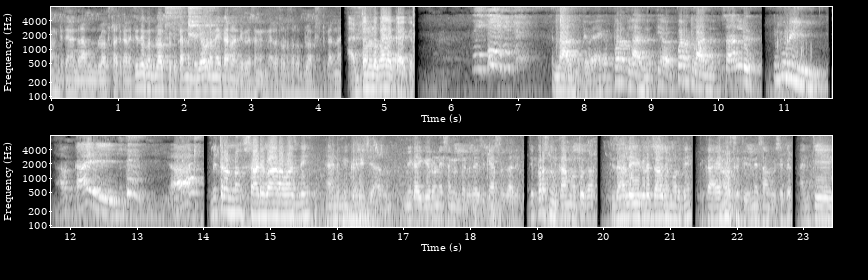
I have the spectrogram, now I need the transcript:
मग त्यानंतर आपण ब्लॉग स्टार्ट करा. तिथे पण ब्लॉग शूट करणार एवढं नाही करणार तिकडे संगमेला थोडं थोडं ब्लॉग शूट करणार. आणि तनुला बाहेर काय कर लाजलं तेव्हा आहे का परत तेव्हा परत लाजलं चाललं. पुरी अरे काय? मित्रांनो साडेबारा वाजले आणि मी घरीच आहे अजून. मी काही गेलो नाही सांगत मला जायचं कॅन्सल झाले. जे पर्सनल काम होतं का ते झालं इकडे जाऊ दे मरते ते काय होतं ते नाही सांगू शकत. आणि ते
